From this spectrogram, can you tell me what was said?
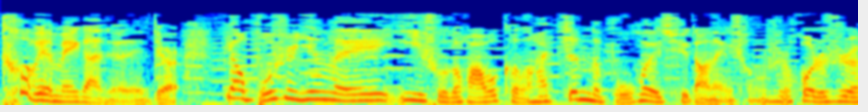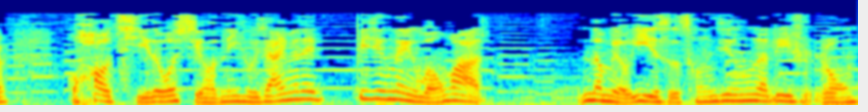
特别没感觉那地儿。要不是因为艺术的话，我可能还真的不会去到那个城市，或者是我好奇的，我喜欢的艺术家，因为那毕竟那个文化那么有意思，曾经在历史中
